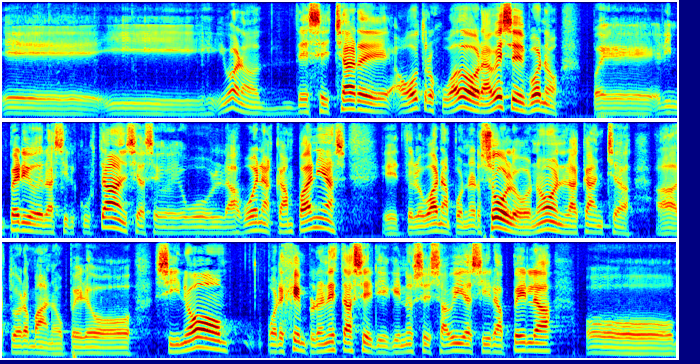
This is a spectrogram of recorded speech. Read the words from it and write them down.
eh, y, bueno, desechar eh, a otro jugador. A veces, bueno, pues, el imperio de las circunstancias eh, o las buenas campañas te lo van a poner solo, ¿no? En la cancha a tu hermano. Pero si no, por ejemplo, en esta serie que no se sabía si era Pela o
